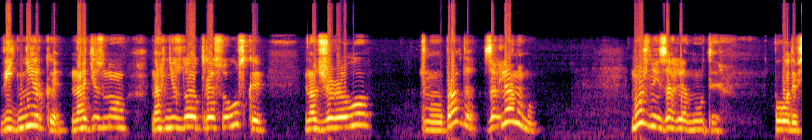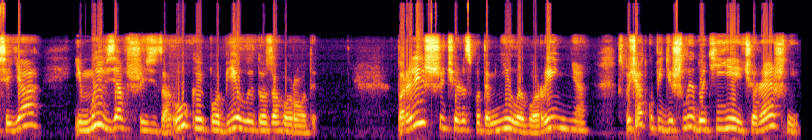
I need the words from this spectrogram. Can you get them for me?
від нірки на гніздо, на гніздо трясоуски, на джерело. Е, Правда? Заглянемо? Можна і заглянути, погодився я, і ми, взявшись за руки, побігли до загороди. Перелізши через потемніле вориння, спочатку підійшли до тієї черешні,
